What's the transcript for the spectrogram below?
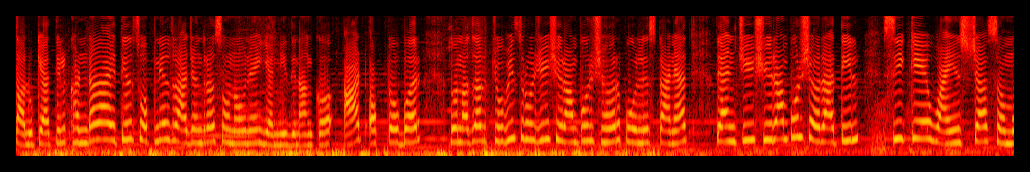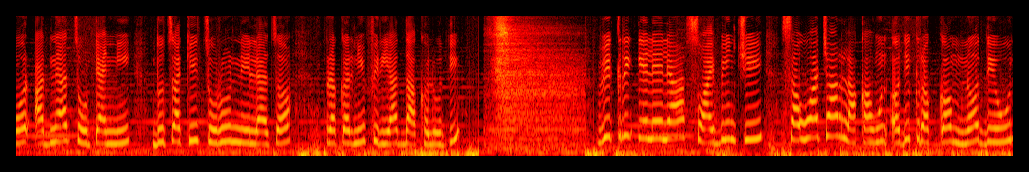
तालुक्यातील खंडाळा येथील स्वप्नील राजेंद्र सोनवणे यांनी दिनांक आठ ऑक्टोबर दोन हजार चोवीस रोजी श्रीरामपूर शहर पोलीस ठाण्यात त्यांची श्रीरामपूर शहरातील सी के वाईन्सच्या समोर अज्ञात चोट्यांनी दुचाकी चोरून नेल्याचं प्रकरणी फिर्याद दाखल होती. विक्री केलेल्या सोयाबीनची सव्वा चार लाखाहून अधिक रक्कम न देऊन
